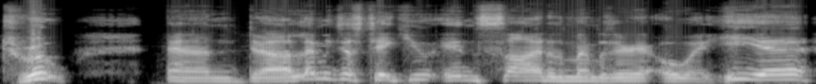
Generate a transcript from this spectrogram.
true. And uh, let me just take you inside of the members area over here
